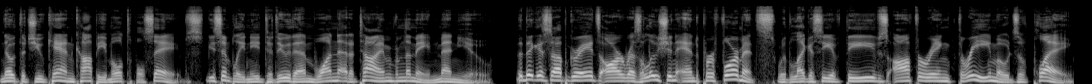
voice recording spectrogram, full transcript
Note that you can copy multiple saves. You simply need to do them one at a time from the main menu. The biggest upgrades are resolution and performance, with Legacy of Thieves offering three modes of play.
